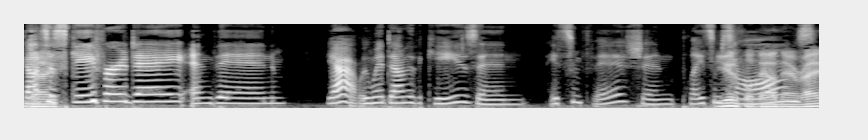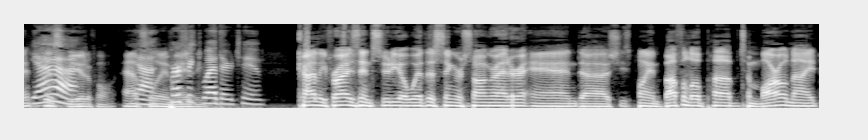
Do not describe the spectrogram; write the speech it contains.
got to ski for a day, and then yeah, we went down to the Keys and ate some fish and played some Beautiful songs. down there, right? Yeah, Just beautiful. Absolutely yeah, perfect amazing. weather too. Kylie Fry's in studio with us, singer songwriter, and uh, she's playing Buffalo Pub tomorrow night,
